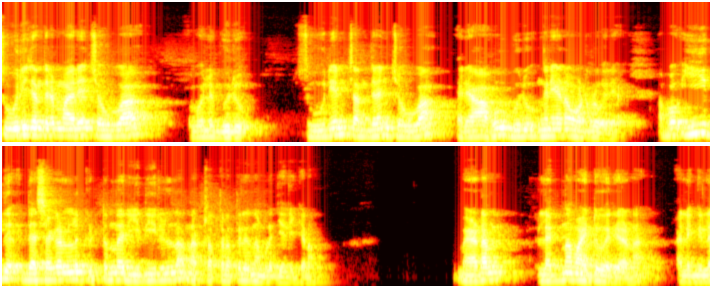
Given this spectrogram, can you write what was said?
സൂര്യചന്ദ്രന്മാരെ ചൊവ്വ അതുപോലെ ഗുരു. സൂര്യൻ ചന്ദ്രൻ ചൊവ്വ രാഹു ഗുരു ഇങ്ങനെയാണ് ഓർഡർ വരിക. അപ്പോൾ ഈ ദശകളിൽ കിട്ടുന്ന രീതിയിലുള്ള നക്ഷത്രത്തിൽ നമ്മൾ ജനിക്കണം. മേടം ലഗ്നമായിട്ട് വരികയാണ്. അല്ലെങ്കിൽ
